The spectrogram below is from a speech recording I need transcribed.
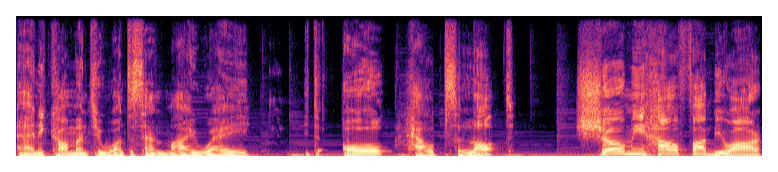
any comment you want to send my way, it all helps a lot. Show me how fab you are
